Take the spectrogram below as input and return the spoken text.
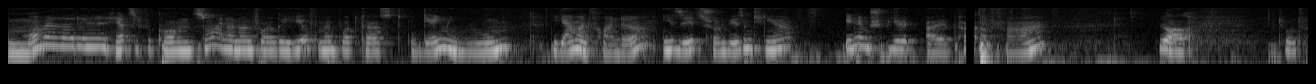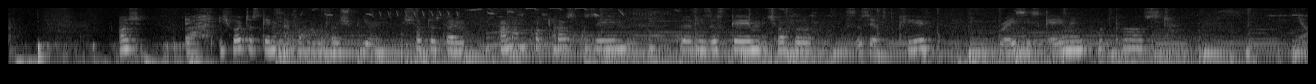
Moin Leute, herzlich willkommen zu einer neuen Folge hier auf meinem Podcast Gaming Room. Ja, meine Freunde, ihr seht schon, wir sind hier in dem Spiel Alpaka Farm. Ja, tot. Euch, ja, ich wollte das Game einfach mal mit euch spielen. Ich habe das bei einem anderen Podcast gesehen, äh, dieses Game. Ich hoffe, es ist jetzt okay. Racy's Gaming Podcast. Ja.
